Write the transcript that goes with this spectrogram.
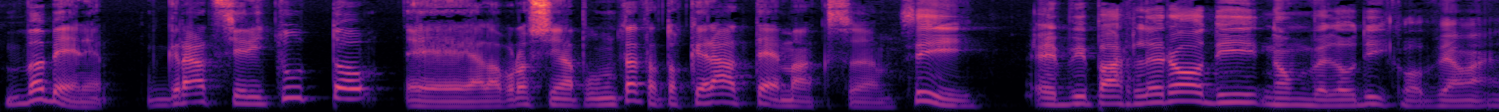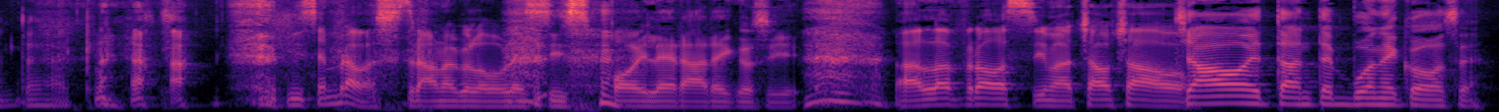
Va bene, grazie di tutto e alla prossima puntata toccherà a te Max. Sì, E vi parlerò di... non ve lo dico ovviamente. Ecco. Mi sembrava strano che lo volessi spoilerare così. Alla prossima, ciao ciao. Ciao e tante buone cose.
